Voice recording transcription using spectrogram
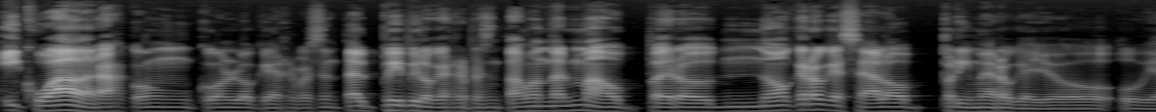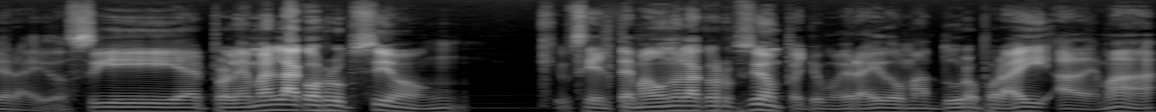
y cuadra con, con lo que representa el PIB y lo que representa Juan Dalmau, pero no creo que sea lo primero que yo hubiera ido. Si el problema es la corrupción, si el tema uno es la corrupción, pues yo me hubiera ido más duro por ahí. Además,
